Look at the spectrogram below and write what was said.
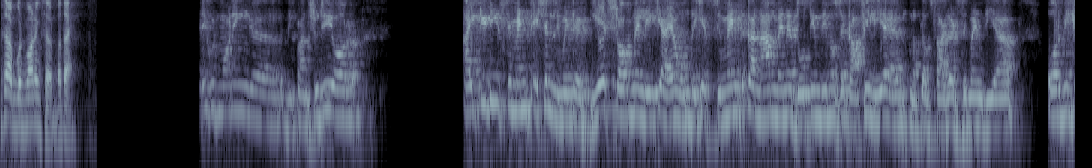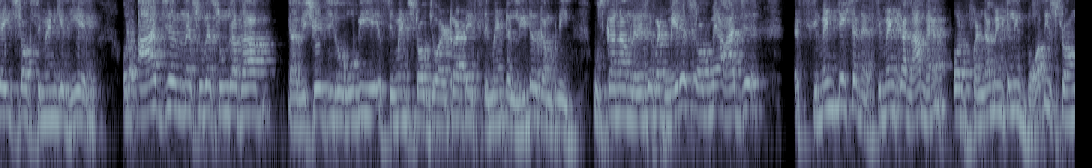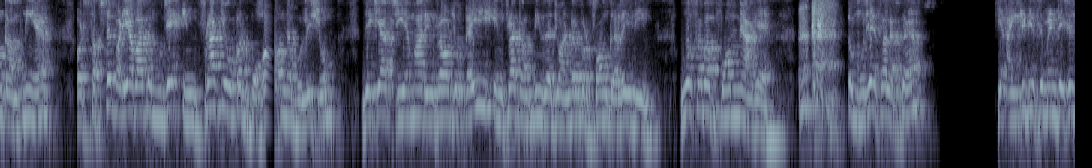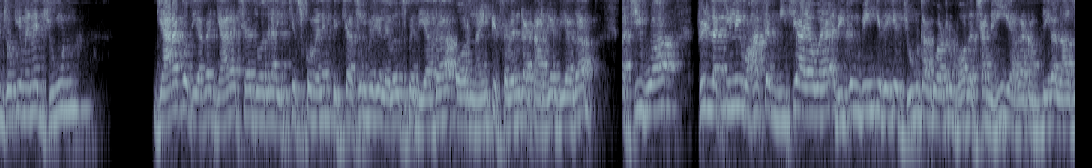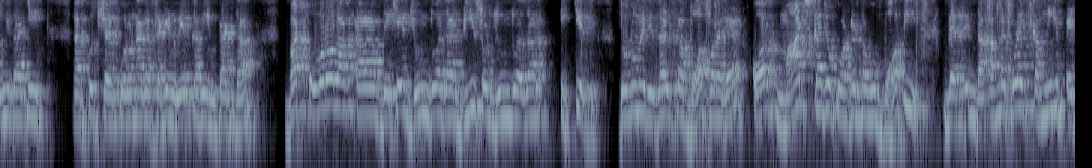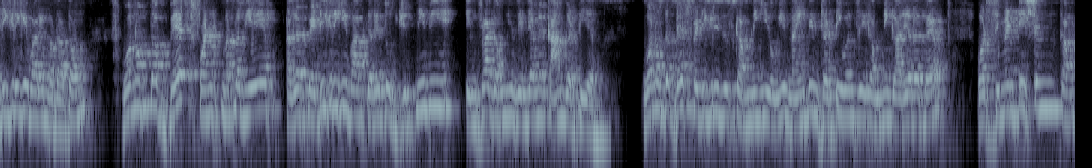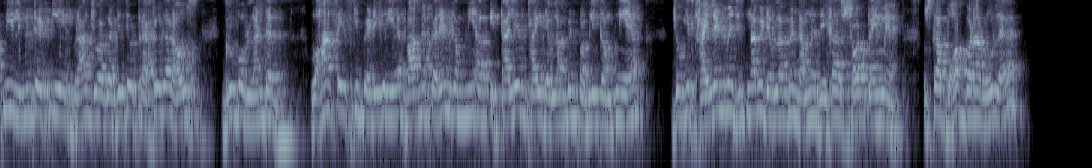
साहब good morning sir बताएँ। Very good morning Deepanshu ji, और आईटीडी सीमेंटेशन लिमिटेड ये स्टॉक में लेके आया हूँ। देखिए सीमेंट का नाम मैंने दो तीन दिनों से काफ़ी लिया है मतलब सागर सीमेंट दिया, और भी कई स्टॉक सीमेंट के दिए। और आज मैं सुबह सुन रहा था विश्वेश जी को, वो भी सीमेंट स्टॉक जो अल्ट्राटेक सीमेंट लीडर कंपनी उसका नाम ले रहे थे। बट मेरे स्टॉक में आज सीमेंटेशन है सीमेंट का नाम है, और फंडामेंटली बहुत ही स्ट्रॉन्ग कंपनी है। और सबसे बढ़िया बात है, मुझे इंफ्रा के ऊपर बहुत मैं बुलिश हूँ। देखिए आप जीएमआर इंफ्रा और जो कई इंफ्रा कंपनीज़ है जो अंडर परफॉर्म कर रही थी, वो सब अब फॉर्म में आ गए तो मुझे ऐसा लगता है कि आईटीडी सीमेंटेशन जो कि मैंने जून 11 को दिया था 11 छह 2021 को मैंने पिचासी रुपए के लेवल्स पे दिया था और 97 का टारगेट दिया था अचीव हुआ। फिर लकीली वहाँ से नीचे आया हुआ है। रीजन बीइंग कि देखिए, जून का क्वार्टर बहुत अच्छा नहीं गया था कंपनी का। लाजमी था कि कुछ कोरोना का सेकेंड वेव का भी इम्पैक्ट था। बट ओवरऑल अगर आप देखें, जून 2020 और जून 2021 दोनों में रिजल्ट्स का बहुत फ़र्क है। और मार्च का जो क्वार्टर था, वो बहुत ही बेहतरीन था। अब मैं थोड़ा इस कंपनी की पेडिग्री के बारे में बताता हूँ। One of the best fund मतलब ये अगर पेडिग्री की बात करें तो जितनी भी इंफ्रा कंपनीज़ इंडिया में काम करती है one of the best pedigrees इस कंपनी की होगी। 1931 से ये कंपनी कार्यरत है। और सीमेंटेशन कंपनी लिमिटेड की एक ब्रांच हुआ करती थी Trafalgar House group of London वहाँ से इसकी पेडिग्री है। बाद में पेरेंट कंपनी अब Italian Thai development public company है, जो कि थाईलैंड में जितना भी डेवलपमेंट हमने देखा शॉर्ट टाइम में, उसका बहुत बड़ा रोल है।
